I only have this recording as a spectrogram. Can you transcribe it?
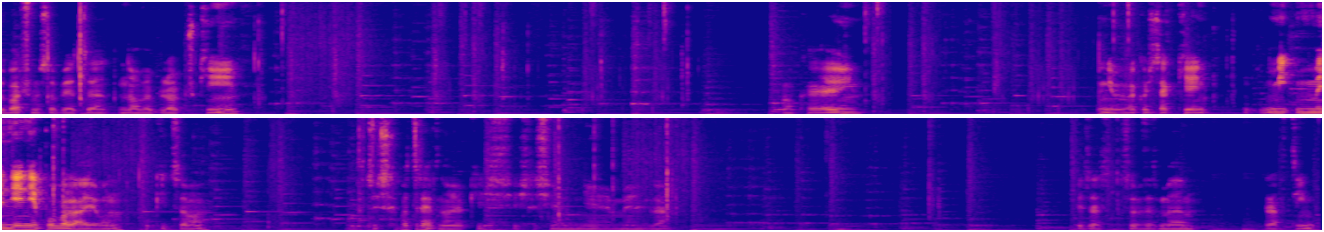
Zobaczmy sobie te nowe bloczki. Okej. Nie wiem, jakoś takie mi, mnie nie powalają póki co. To jest chyba drewno jakieś, jeśli się nie mylę. I teraz sobie wezmę crafting.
